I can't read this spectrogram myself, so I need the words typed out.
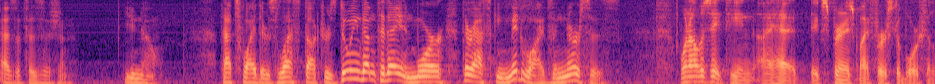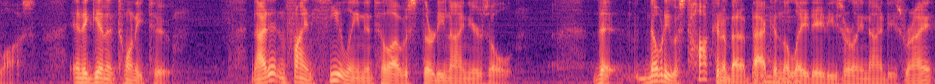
as a physician. You know. That's why there's less doctors doing them today and more they're asking midwives and nurses. When I was 18, I had experienced my first abortion loss, and again at 22. Now, I didn't find healing until I was 39 years old. That nobody was talking about it back mm-hmm. in the mm-hmm. late 80s, early 90s, right?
